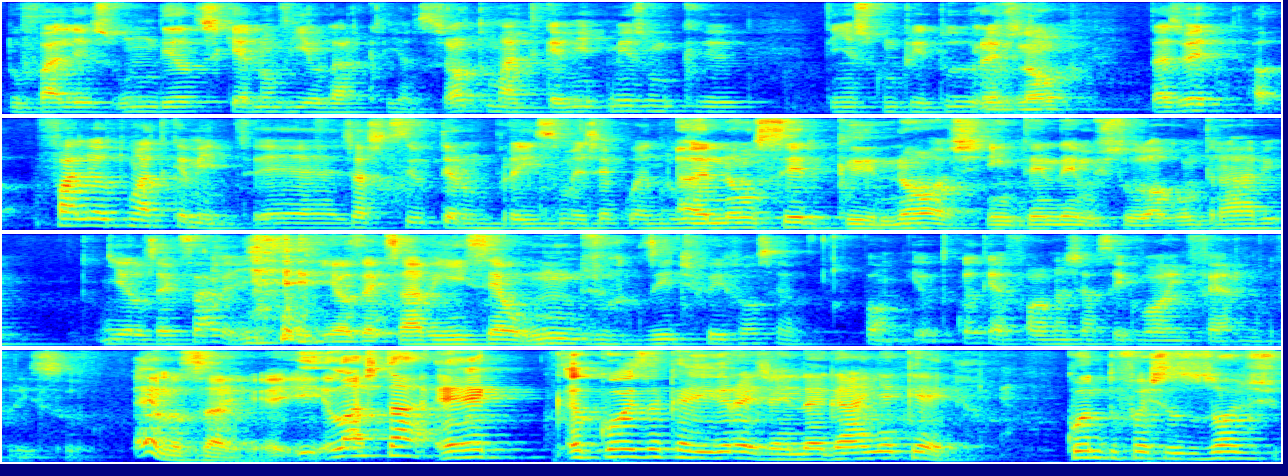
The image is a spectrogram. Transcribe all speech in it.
Tu falhas um deles que é não violar crianças. Automaticamente, mesmo que tenhas cumprido tudo o resto. não. Estás a ver? Falha automaticamente. É, já esqueci o termo para isso, mas é quando. A não ser que nós entendemos tudo ao contrário. E eles é que sabem. e eles é que sabem, e isso é um dos requisitos para ir para o céu. Bom, eu de qualquer forma já sei que vou ao inferno, por isso. Eu não sei. E lá está. É a coisa que a igreja ainda ganha que é quando tu fechas os olhos,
